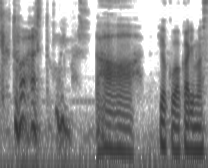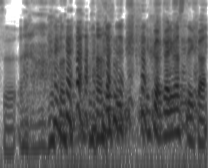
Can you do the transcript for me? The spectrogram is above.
てことはあると思います。あよくわかります。あの まあ、よくわかりますというか、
